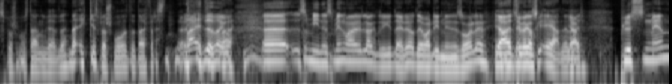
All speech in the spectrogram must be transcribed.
spørsmålstegn ved det. Det er ikke spørsmålet til deg, forresten. Nei, den er god. Uh, så minusen min var lagde deler, og det var din minus òg, eller? Ja, jeg tror vi er ganske enige Ja. Plussen min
